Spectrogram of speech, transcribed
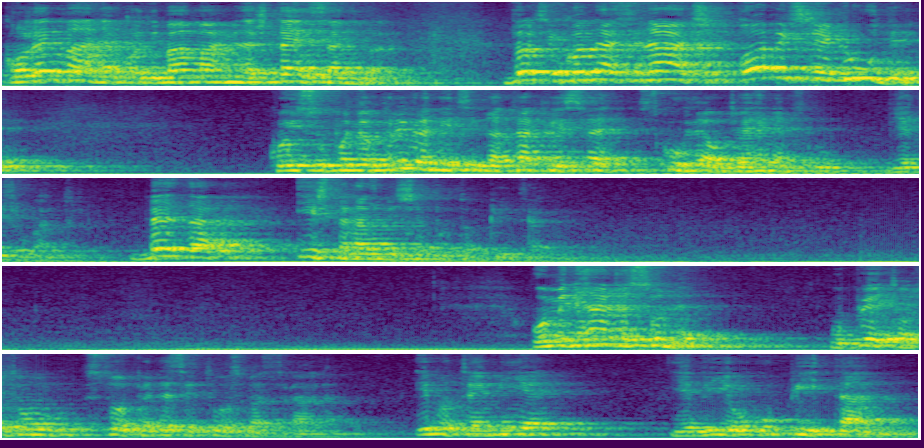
kolebanja kod imama Ahmeda, šta je sa njima? Doći kod nas naći obične ljude koji su poljoprivrednici da takve sve skuhlja u džehennemsku vječu vatru. Bez da išta razmišlja po tom pitanju. U Minhađu Sunne, u petom svom 158. strana, Ibn Taymije je bio upitan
